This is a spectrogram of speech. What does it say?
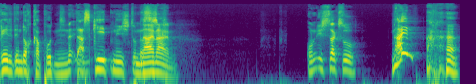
redet den doch kaputt. Ne- das geht nicht. Das nein, nein. Und ich sag so, nein!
